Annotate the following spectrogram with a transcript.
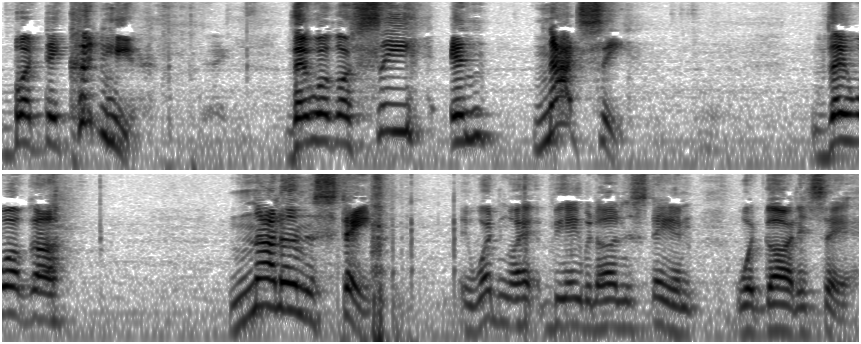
but they couldn't hear. They were going to see and not see. They were going to not understand. They wasn't going to be able to understand what God had said.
